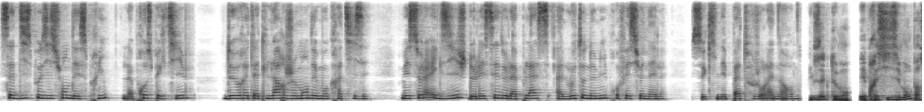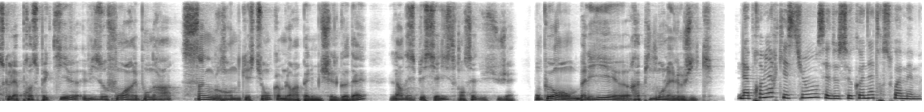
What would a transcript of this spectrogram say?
cette disposition d'esprit, la prospective, devrait être largement démocratisée. Mais cela exige de laisser de la place à l'autonomie professionnelle, ce qui n'est pas toujours la norme. Exactement. Et précisément parce que la prospective vise au fond à répondre à cinq grandes questions, comme le rappelle Michel Godet, l'un des spécialistes français du sujet. On peut en balayer euh, rapidement la logique. La première question, c'est de se connaître soi-même,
